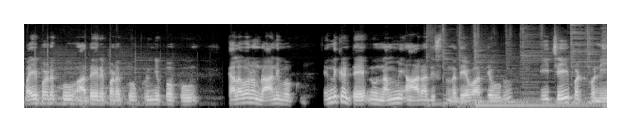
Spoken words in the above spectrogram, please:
భయపడకు ఆధైర్యపడకు కృంగిపోకు కలవరం రానివ్వకు. ఎందుకంటే నువ్వు నమ్మి ఆరాధిస్తున్న దేవా దేవుడు నీ చేయి పట్టుకొని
